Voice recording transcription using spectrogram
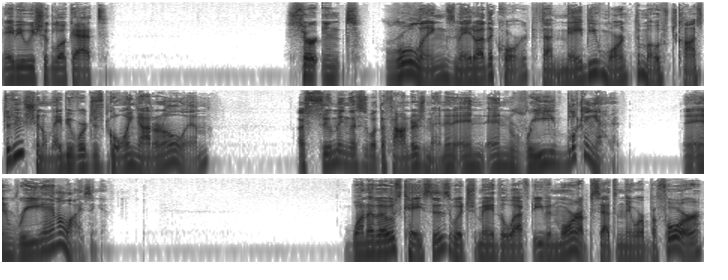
Maybe we should look at certain rulings made by the court that maybe weren't the most constitutional. Maybe we're just going out on a limb, assuming this is what the founders meant, and, and, and re looking at it and reanalyzing it. One of those cases, which made the left even more upset than they were before,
